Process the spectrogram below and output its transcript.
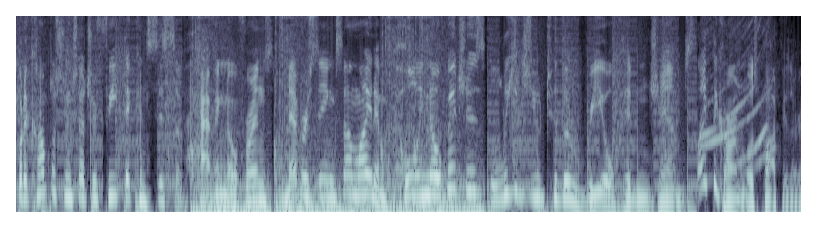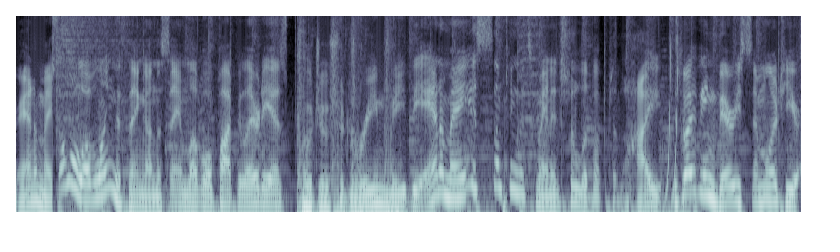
But accomplishing such a feat that consists of having no friends, never seeing sunlight, and pulling no bitches leads you to the real hidden gems, like the current most popular anime. Solo leveling, the thing on the same level of popularity as Kojo Shudori made the anime, is something that's managed to live up to the hype. Despite being very similar to your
